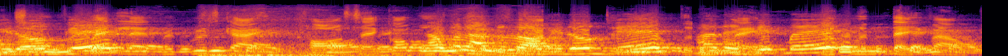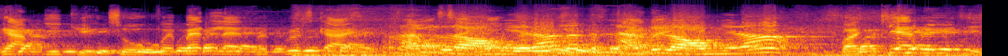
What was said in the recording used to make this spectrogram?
gì đâu, xuống. Badland với Chris Sky. Họ sẽ có bốn làm cái lò gì lý kết. Pha huống này đợt lính đẩy vào gam di chuyển xuống với Badland với Chris Sky. Họ sẽ có gì đó, nó tính làm cái lòn gì đó. Và Cherry thì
